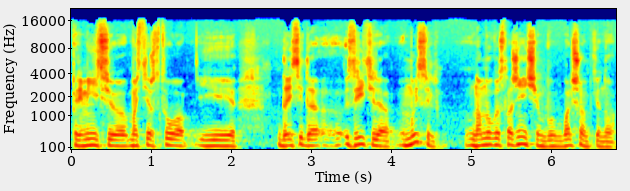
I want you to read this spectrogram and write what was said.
применить мастерство и донести до зрителя мысль, намного сложнее, чем в большом кино.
